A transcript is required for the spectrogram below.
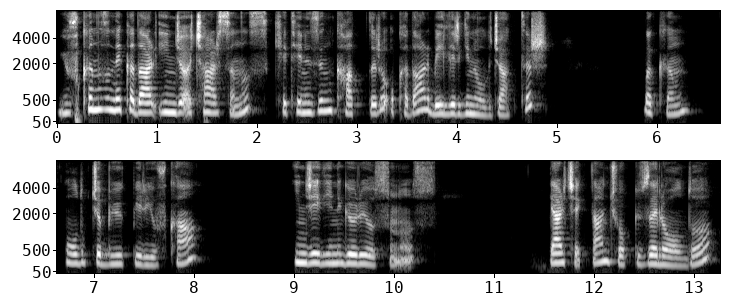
Yufkanızı ne kadar ince açarsanız ketenizin katları o kadar belirgin olacaktır. Bakın oldukça büyük bir yufka. İnceliğini görüyorsunuz. Gerçekten çok güzel oldu.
